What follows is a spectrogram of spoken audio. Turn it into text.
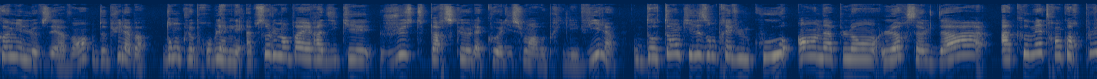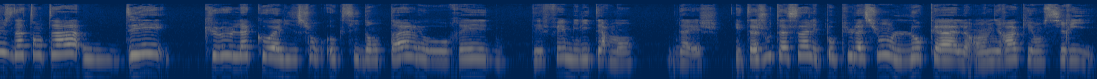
comme ils le faisaient avant, depuis là-bas. Donc le problème n'est absolument pas éradiqué juste parce que la coalition a repris les villes, d'autant qu'ils ont prévu le coup en appelant leurs soldats à commettre encore plus d'attentats dès que la coalition occidentale aurait défait militairement Daesh. Et t'ajoutes à ça les populations locales en Irak et en Syrie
